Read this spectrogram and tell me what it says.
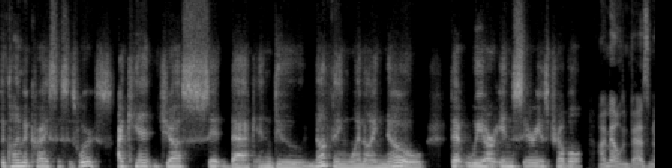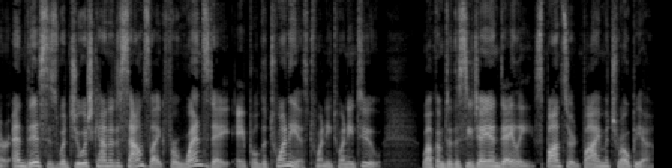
the climate crisis is worse. I can't just sit back and do nothing when I know that we are in serious trouble. I'm Ellin Bessner, and this is what Jewish Canada sounds like for Wednesday, April the 20th, 2022. Welcome to the CJN Daily, sponsored by Metropia.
